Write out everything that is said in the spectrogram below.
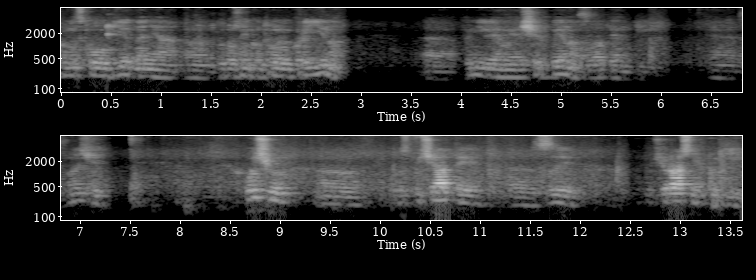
громадського об'єднання е, Дорожній контроль Україна. Е, фамілія моя Щербина, звати Андрій. Значить, хочу розпочати е, з вчорашніх подій.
